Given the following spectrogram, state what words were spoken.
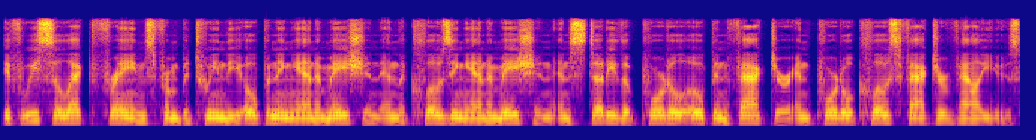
If we select frames from between the opening animation and the closing animation and study the portal open factor and portal close factor values,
